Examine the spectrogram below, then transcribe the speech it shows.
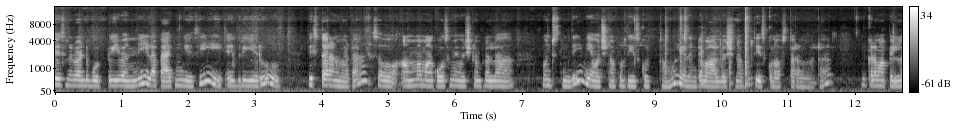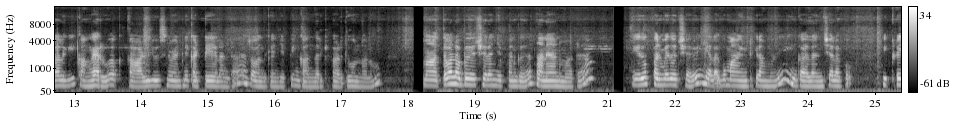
చేసినటువంటి బొట్టు ఇవన్నీ ఇలా ప్యాకింగ్ చేసి ఎవ్రీ ఇయర్ ఇస్తారనమాట సో అమ్మ మా కోసం మేము వచ్చినప్పుడల్లా ఉంచుతుంది. మేము వచ్చినప్పుడు తీసుకొస్తాము. లేదంటే వాళ్ళు వచ్చినప్పుడు తీసుకొని వస్తారనమాట ఇక్కడ మా పిల్లలకి కంగారు. తాళ్ళు చూసిన వెంటనే కట్టేయాలంట. సో అందుకని చెప్పి ఇంకా అందరికీ కడుతూ ఉన్నాను. మా అత్త వాళ్ళ అబ్బాయి వచ్చారని చెప్పాను కదా తనే అనమాట ఏదో ఒక పని మీద వచ్చారు ఇంక ఎలాగో మా ఇంటికి రమ్మని ఇంకా లంచ్ ఎలాగో ఇక్కడే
